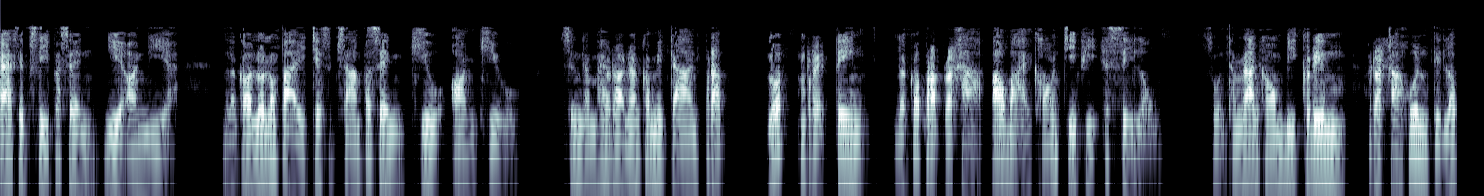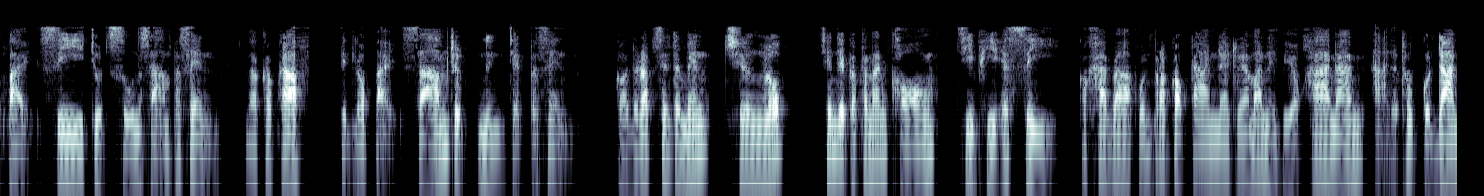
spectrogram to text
84% year on year แล้วก็ลดลงไป 73% Q on Q ซึ่งทำให้เรานั้นก็มีการปรับลดเรตติ้งแล้วก็ปรับราคาเป้าหมายของ GPSC ลง ส่วนทางด้านของ B Grim ร ราคาหุ้นติดลบไป 4.03%แล้วก็กราฟติดลบไป 3.17%ก็ได้รับเซนติเมนต์เชิงลบ เช่นเดียวกับทางด้านของ GPSC ก็คาดว่าผลประกอบการในไตรมาส1ปี65นั้น อาจจะถูกกดดัน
